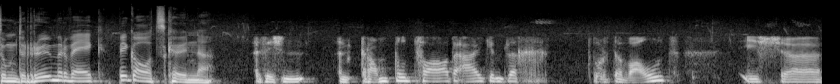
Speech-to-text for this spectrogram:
um den Römerweg begehen zu können. Es ist ein, ein Trampelpfad eigentlich durch den Wald ist äh,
